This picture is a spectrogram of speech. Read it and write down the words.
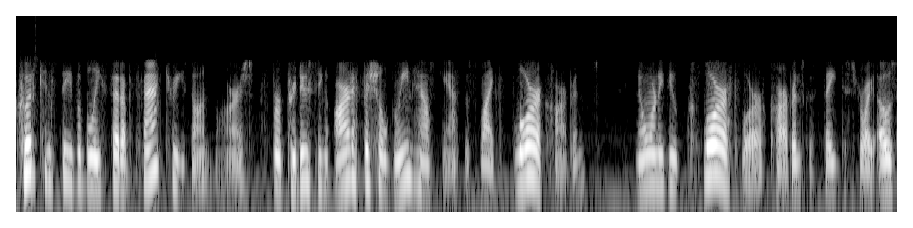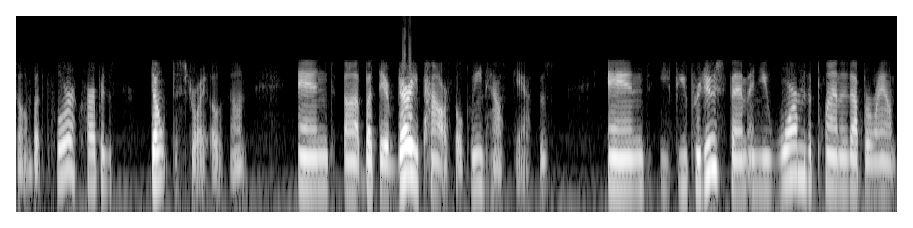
could conceivably set up factories on Mars for producing artificial greenhouse gases like fluorocarbons. You don't want to do chlorofluorocarbons because they destroy ozone, but fluorocarbons don't destroy ozone, and uh, but they're very powerful greenhouse gases. And if you produce them and you warm the planet up around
